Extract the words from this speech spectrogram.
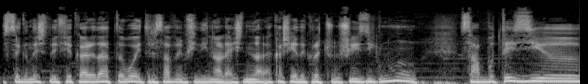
se gândește de fiecare dată, voi trebuie să avem și din alea și din alea, ca și e de Crăciun. Și eu îi zic, nu, sabotezi uh,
